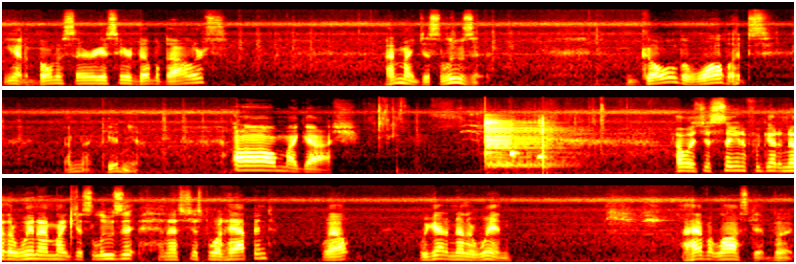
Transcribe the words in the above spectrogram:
yeah, the bonus areas here, double dollars. I might just lose it. Gold, a wallet. I'm not kidding you. Oh my gosh. I was just saying if we got another win, I might just lose it, and that's just what happened. Well, we got another win. I haven't lost it, but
